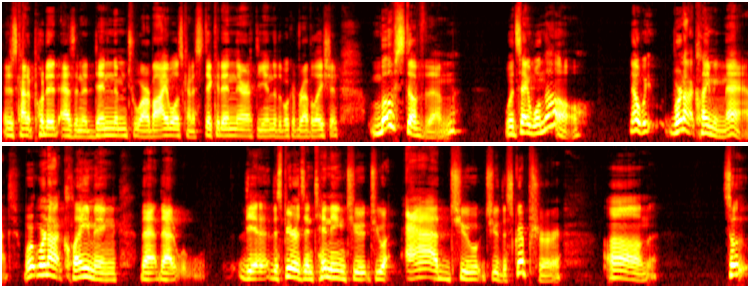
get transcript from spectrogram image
and just kind of put it as an addendum to our Bibles, kind of stick it in there at the end of the book of Revelation. Most of them would say, well, no, no, we, we're not claiming that. We're, we're not claiming that, that the, the Spirit's intending to, to add to, to the scripture. Um, so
